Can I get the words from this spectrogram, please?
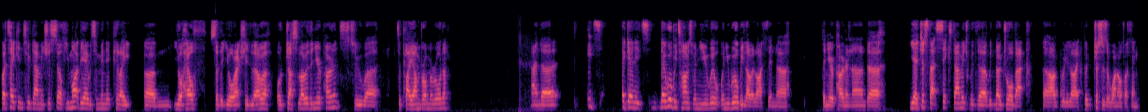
by taking two damage yourself, you might be able to manipulate um, your health so that you're actually lower or just lower than your opponents to uh, to play Umbra Marauder. And uh, it's again, it's there will be times when you will when you will be lower life than uh, than your opponent, and uh, yeah, just that six damage with uh, with no drawback, uh, I really like, but just as a one off, I think.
